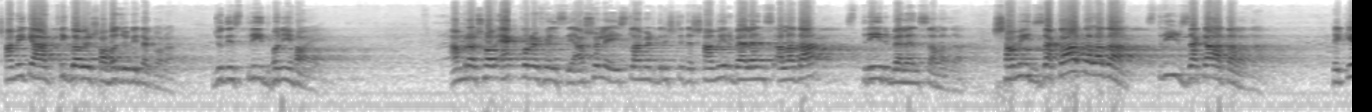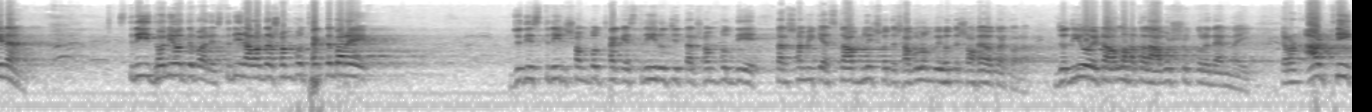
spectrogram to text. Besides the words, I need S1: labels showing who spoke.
S1: স্বামীকে আর্থিকভাবে সহযোগিতা করা, যদি স্ত্রী ধনী হয়। আমরা সব এক করে ফেলছি। আসলে ইসলামের দৃষ্টিতে স্বামীর ব্যালেন্স আলাদা, স্ত্রীর ব্যালেন্স আলাদা। স্বামীর জাকাত আলাদা, স্ত্রীর জাকাত আলাদা। ঠিক না স্ত্রী ধনী হতে পারে, স্ত্রীর আলাদা সম্পদ থাকতে পারে। যদি স্ত্রীর সম্পদ থাকে, স্ত্রীর উচিত তার সম্পদ দিয়ে তার স্বামীকে স্টাবলিশ হতে, স্বাবলম্বী হতে সহায়তা করা। যদিও এটা আল্লাহ তালা আবশ্যক করে দেন নাই। কারণ আর্থিক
